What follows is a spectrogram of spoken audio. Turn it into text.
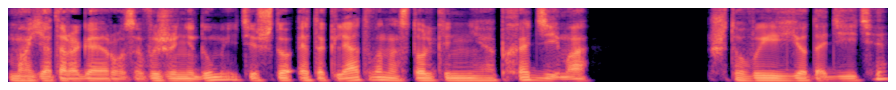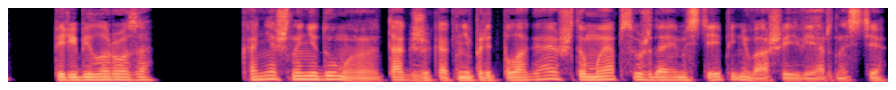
«Моя дорогая Роза, вы же не думаете, что эта клятва настолько необходима?» «Что вы ее дадите?» — перебила Роза. «Конечно, не думаю, так же, как не предполагаю, что мы обсуждаем степень вашей верности.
